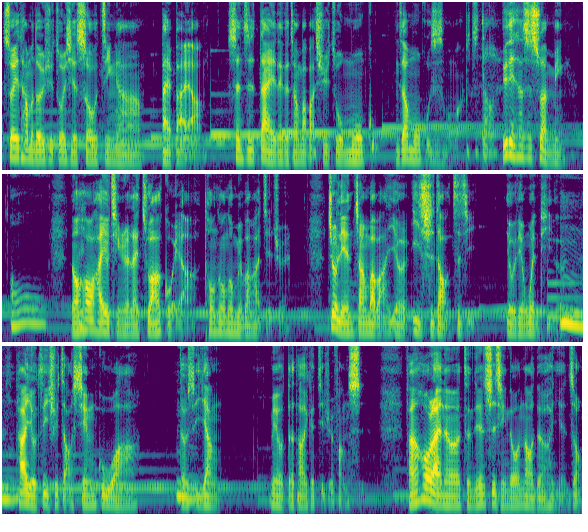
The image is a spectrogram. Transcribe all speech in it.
所以他们都会去做一些收金啊、拜拜啊，甚至带那个张爸爸去做摸骨。你知道摸骨是什么吗？不知道，有点像是算命哦。然后还有请人来抓鬼啊，通通都没有办法解决。就连张爸爸也意识到自己。有点问题了，嗯，他有自己去找仙姑啊，都是一样，没有得到一个解决方式。反正后来呢，整件事情都闹得很严重，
